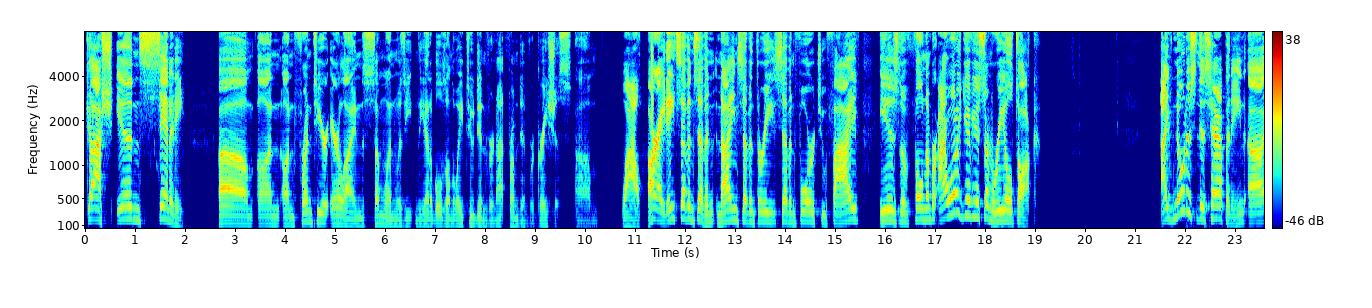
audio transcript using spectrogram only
gosh, insanity. Um, on on Frontier Airlines, someone was eating the edibles on the way to Denver, not from Denver. Gracious. Um, wow. All right, 877-973-7425 is the phone number. I want to give you some real talk. I've noticed this happening, uh,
